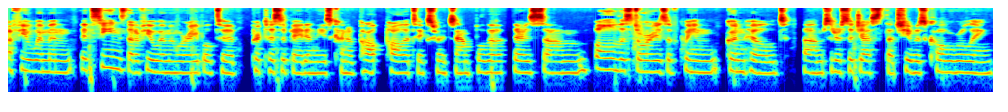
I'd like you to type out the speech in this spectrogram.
a few women, it seems that a few women were able to participate in these kind of po- politics. For example, the, there's um, all the stories of Queen Gunhild um, sort of suggest that she was co-ruling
